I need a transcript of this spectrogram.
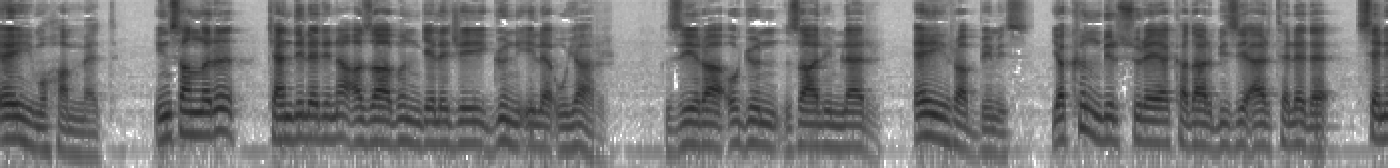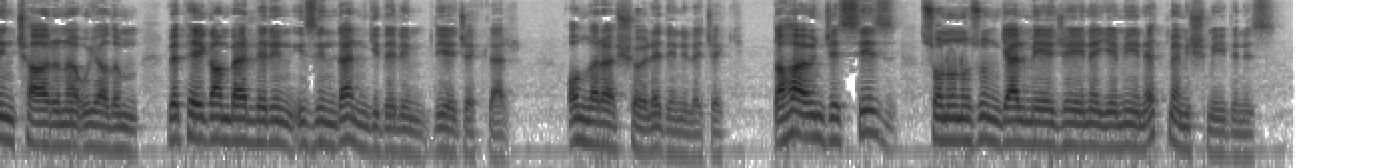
Ey Muhammed! İnsanları kendilerine azabın geleceği gün ile uyar. Zira o gün zalimler, ey Rabbimiz! Yakın bir süreye kadar bizi ertele de senin çağrına uyalım ve peygamberlerin izinden gidelim diyecekler. Onlara şöyle denilecek, daha önce siz sonunuzun gelmeyeceğine yemin etmemiş miydiniz?''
